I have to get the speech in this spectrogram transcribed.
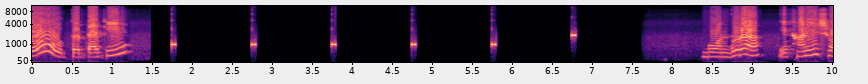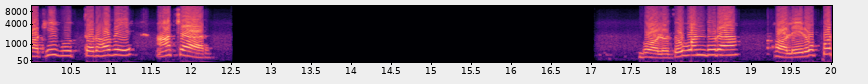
তো উত্তরটা কি? বন্ধুরা এখানে সঠিক উত্তর হবে আচার। বলো তো বন্ধুরা, ফলের ওপর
